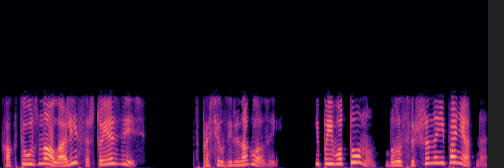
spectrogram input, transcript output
«Как ты узнала, Алиса, что я здесь?» — спросил Зеленоглазый. И по его тону было совершенно непонятно,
